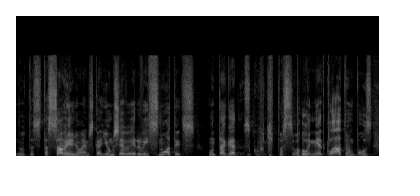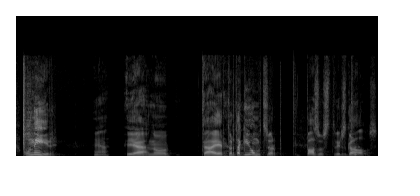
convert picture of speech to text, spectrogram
nu, tas, tas saviņojums, ka jums jau ir viss noticis, un tagad skuķi pa solim iet klāt un būs, un ir. Ja? Jā, nu, tā ir. Tur tā kā jumts var pazust virs galvas.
